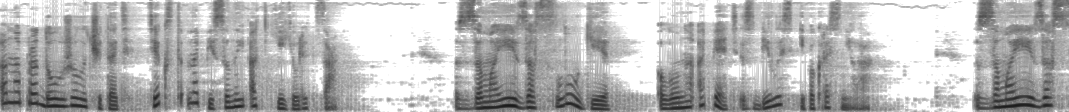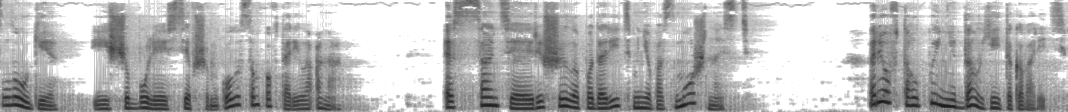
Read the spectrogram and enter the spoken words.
она продолжила читать текст, написанный от ее лица. За мои заслуги Луна опять сбилась и покраснела. За мои заслуги еще более севшим голосом повторила она. Эссантия решила подарить мне возможность. Рев толпы не дал ей договорить.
